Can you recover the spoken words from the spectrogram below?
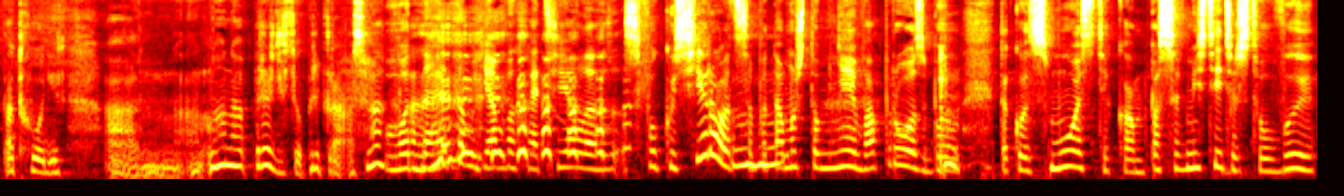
подходит, а ну, она прежде всего прекрасна. Вот на этом я бы хотела сфокусироваться, потому что у меня и вопрос был такой с мостиком. По совместительству вы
